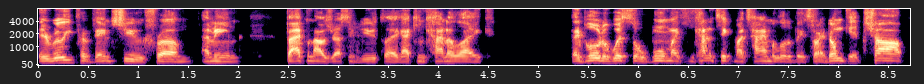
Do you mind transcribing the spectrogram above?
it really prevents you from, I mean, back when I was wrestling youth, like I can kind of like, they blow the whistle, boom, I can kind of take my time a little bit so I don't get chopped.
